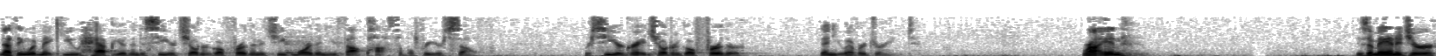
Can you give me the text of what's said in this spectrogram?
nothing would make you happier than to see your children go further and achieve more than you thought possible for yourself, or see your grandchildren go further than you ever dreamed. Ryan is a manager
